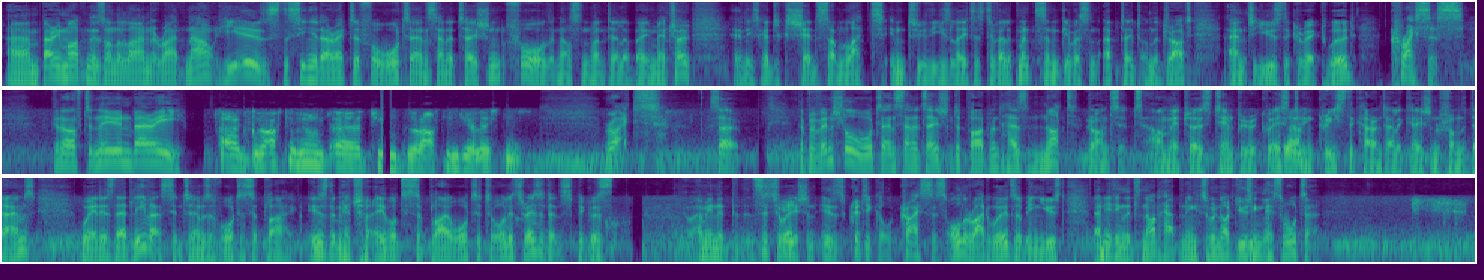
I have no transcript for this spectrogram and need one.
Um, Barry Martin is on the line right now. He is the Senior Director for Water and Sanitation for the Nelson Mandela Bay Metro, and he's going to shed some light into these latest developments and give us an update on the drought and to use the correct word, crisis. Good afternoon, Barry. Uh, good afternoon uh, to good afternoon to your listeners. Right. So, the Provincial Water and Sanitation Department has not granted our Metro's temporary request Yeah. to increase the current allocation from the dams. Where does that leave us in terms of water supply? Is the Metro able to supply water to all its residents? Because I mean, the, situation is critical, crisis. All the right words are being used. The only thing that's not happening is we're not using less water.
